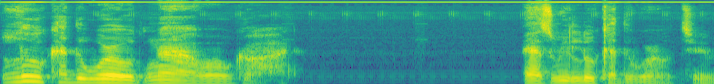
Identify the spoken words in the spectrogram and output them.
Look at the world now, oh God, as we look at the world too.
